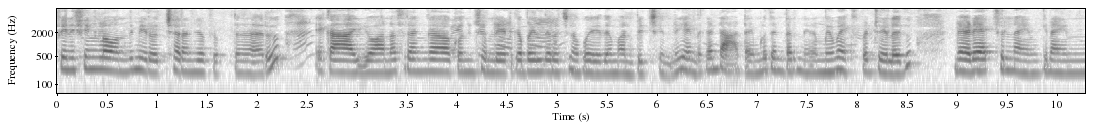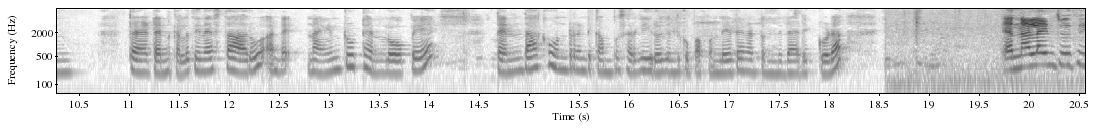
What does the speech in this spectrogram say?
ఫినిషింగ్లో ఉంది మీరు వచ్చారని చెప్పి చెప్తున్నారు. ఇక అయ్యో అనవసరంగా కొంచెం లేట్గా బయలుదేరి వచ్చిన పోయేదేమో అనిపించింది. ఎందుకంటే ఆ టైంలో తింటారు నేను మేము ఎక్స్పెక్ట్ చేయలేదు. డాడీ యాక్చువల్ నైన్కి నైన్ టెన్ కల్లా తినేస్తారు. అంటే నైన్ టు టెన్ లోపే టెన్ దాకా ఉండరండి కంపల్సరీగా. ఈరోజు ఎందుకు పాపం లేట్ అయినట్టుంది డాడీకి కూడా. ఎన్నాళ్ళైంది చూసి?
